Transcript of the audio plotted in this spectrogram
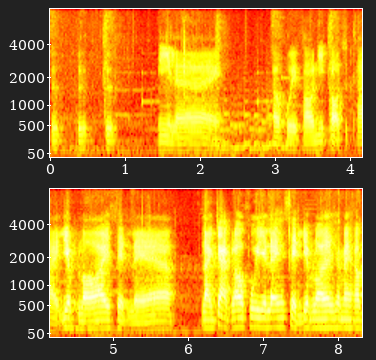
ปึ๊บปึ๊บปึ๊บนี่เลยเราคุยเขานี่เกาะสุดท้ายเรียบร้อยเสร็จแล้ว หลังจากเราคุยอะไรเสร็จเรียบร้อยแล้วใช่ไหมครับ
